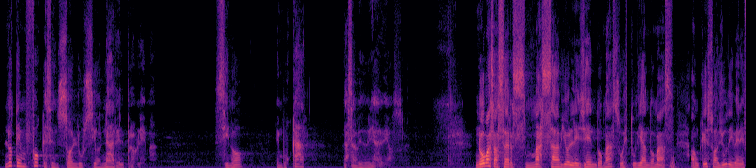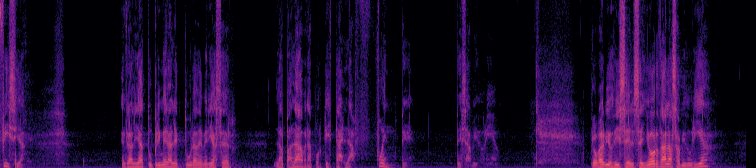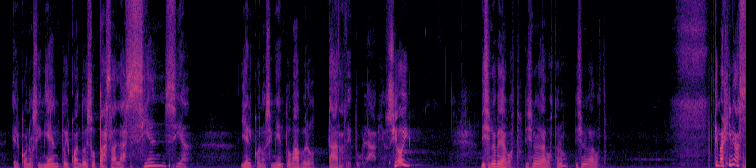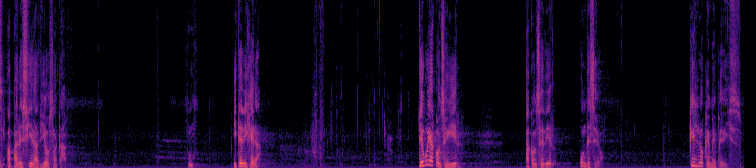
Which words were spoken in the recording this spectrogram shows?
No te enfoques en solucionar el problema. sino en buscar la sabiduría de Dios. No vas a ser más sabio leyendo más o estudiando más, aunque eso ayude y beneficia. En realidad tu primera lectura debería ser la palabra porque esta es la fuente de sabiduría. Proverbios dice, el Señor da la sabiduría, el conocimiento y cuando eso pasa, la ciencia y el conocimiento va a brotar de tus labios. Si hoy, 19 de agosto, 19 de agosto, ¿no? 19 de agosto. ¿Te imaginas apareciera Dios acá? Hmm. Y te dijera, te voy a conseguir, a conceder un deseo. ¿Qué es lo que me pedís?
